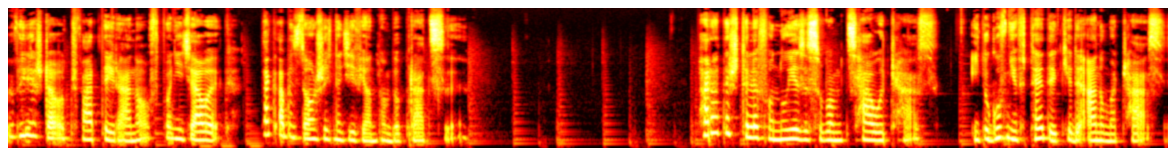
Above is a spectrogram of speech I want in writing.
wyjeżdża o 4 rano w poniedziałek, tak aby zdążyć na dziewiątą do pracy. Para też telefonuje ze sobą cały czas. I to głównie wtedy, kiedy Anu ma czas.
